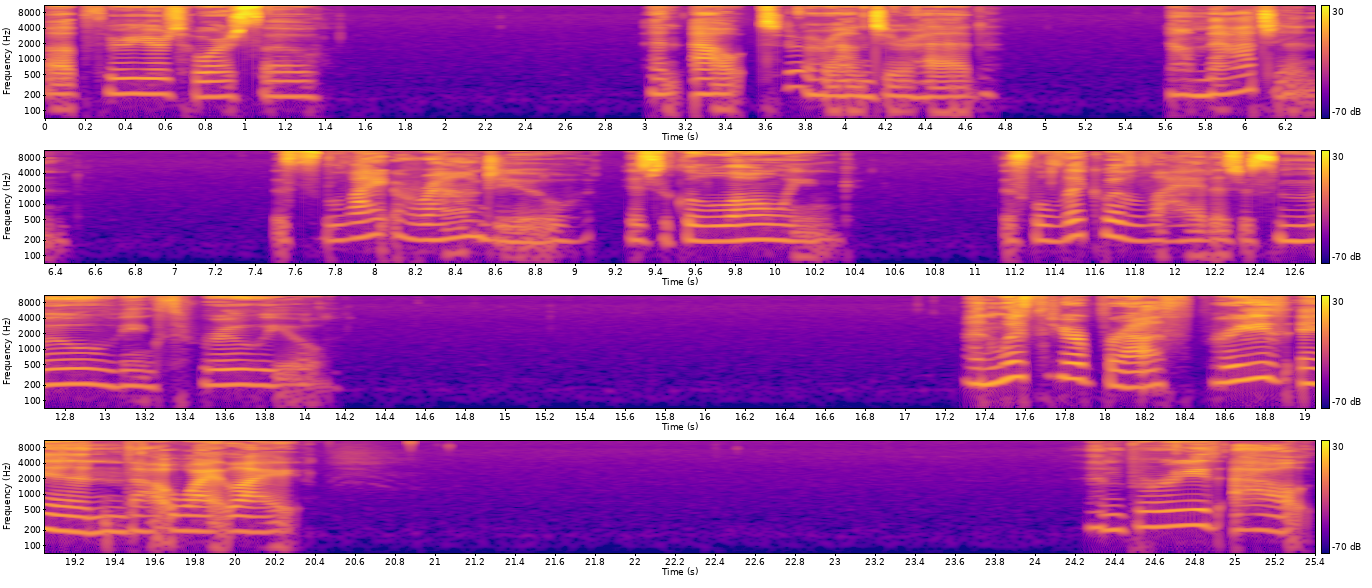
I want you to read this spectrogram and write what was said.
up through your torso, and out around your head. Now imagine this light around you is glowing this liquid light is just moving through you. And with your breath, breathe in that white light. And breathe out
